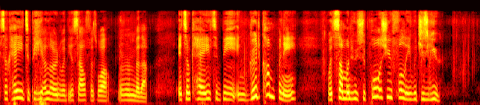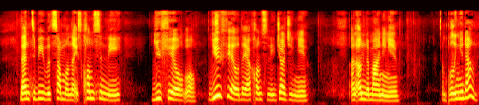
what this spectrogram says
It's okay to be alone with yourself as well. Remember that. It's okay to be in good company with someone who supports you fully, which is you, than to be with someone that is constantly, you feel, well, you feel they are constantly judging you and undermining you and pulling you down.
